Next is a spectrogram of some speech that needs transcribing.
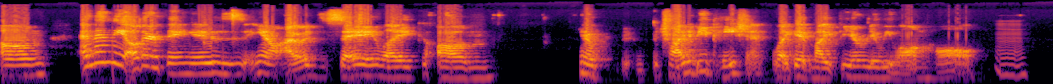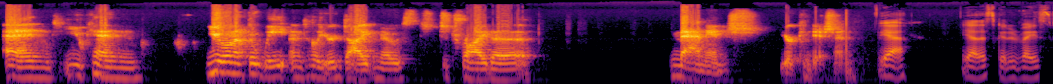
Um, and then the other thing is, you know, I would say like, um, you know, try to be patient. Like it might be a really long haul Mm. and you can you don't have to wait until you're diagnosed to try to manage your condition Yeah. Yeah, that's good advice.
